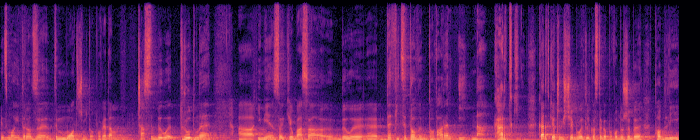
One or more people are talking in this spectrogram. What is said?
Więc moi drodzy, tym młodszym to opowiadam, czasy były trudne, a i mięso i kiełbasa e, były e, deficytowym towarem i na kartki. Kartki oczywiście były tylko z tego powodu, żeby podli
